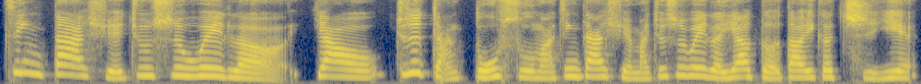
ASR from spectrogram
进大学就是为了要，就是讲读书嘛，进大学嘛，就是为了要得到一个职业。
